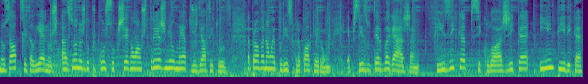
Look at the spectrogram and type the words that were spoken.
Nos Alpes italianos, há zonas do percurso que chegam aos 3 mil metros de altitude. A prova não é por isso para qualquer um. É preciso ter bagagem, física, psicológica e empírica.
